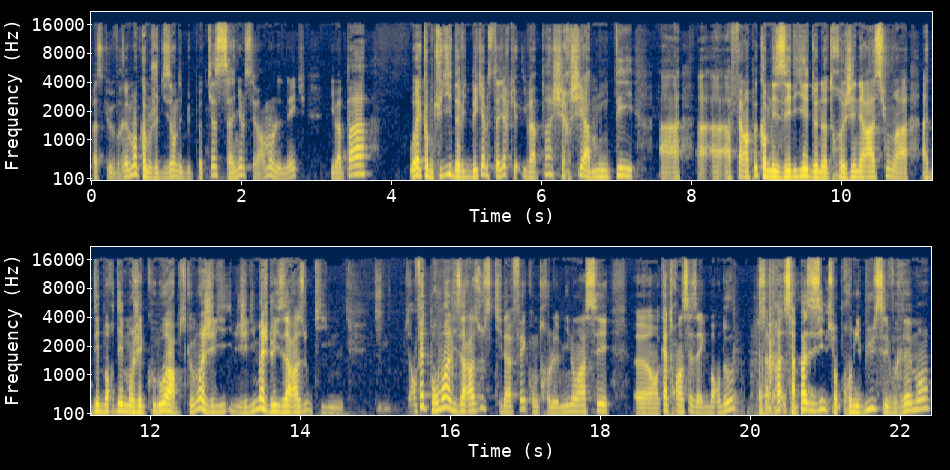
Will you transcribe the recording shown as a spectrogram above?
Parce que vraiment, comme je disais en début de podcast, Sagnol, c'est vraiment le mec. Il va pas ouais, comme tu dis, David Beckham, c'est-à-dire qu'il va pas chercher à monter, à, faire un peu comme les ailiers de notre génération, à, déborder, manger le couloir. Parce que moi, j'ai l'image de Lizarazu qui, En fait, pour moi, Lizarazu, ce qu'il a fait contre le Milan AC euh, en 96 avec Bordeaux, ça, passe visible sur le premier but, c'est vraiment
